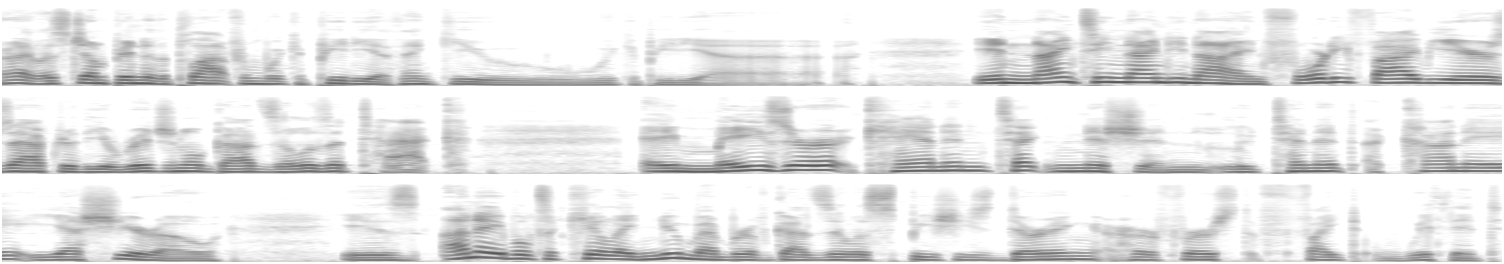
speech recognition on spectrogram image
All right, let's jump into the plot from Wikipedia. Thank you, Wikipedia. In 1999, 45 years after the original Godzilla's attack, a maser cannon technician, Lieutenant Akane Yashiro, is unable to kill a new member of Godzilla's species during her first fight with it,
